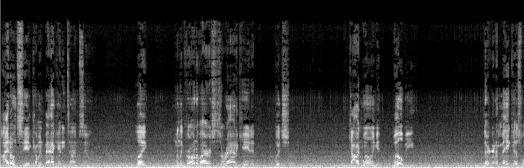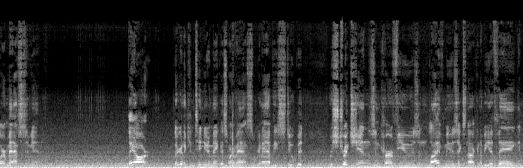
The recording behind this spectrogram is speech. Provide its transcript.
I don't see it coming back anytime soon. Like when the coronavirus is eradicated, which God willing it will be, they're to make us wear masks again. They are. They're going to continue to make us wear masks. We're going to have these stupid restrictions and curfews, and live music's not going to be a thing, and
